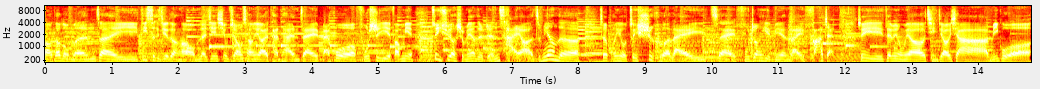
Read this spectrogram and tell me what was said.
好，到了我们在第四个阶段哈，我们在今天幸福商务舱要来谈谈在百货服饰业方面最需要什么样的人才啊？怎么样的这个朋友最适合来在服装业里面来发展？所以这边我们要请教一下米果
